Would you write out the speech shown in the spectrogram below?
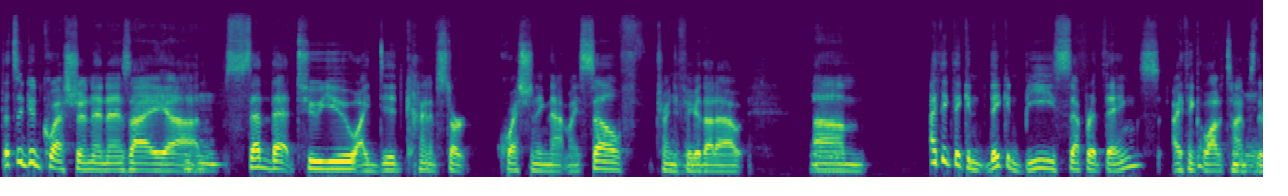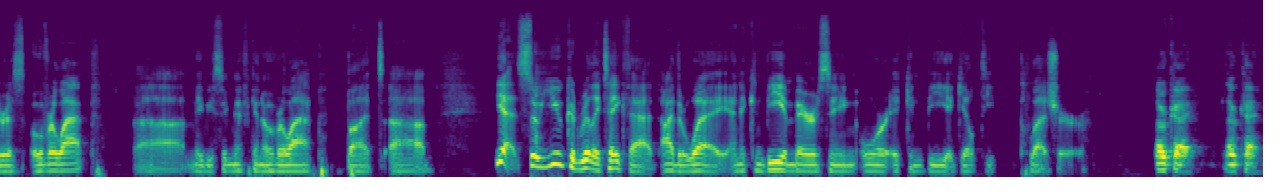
That's a good question. And as I uh, Mhm. said that to you, I did kind of start questioning that myself, trying to Mhm. figure that out. Mhm. Um, I think they can they can be separate things. I think a lot of times Mhm. there is overlap, uh, maybe significant overlap, but uh, yeah. So you could really take that either way, and it can be embarrassing or it can be a guilty pleasure. Okay. Okay.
